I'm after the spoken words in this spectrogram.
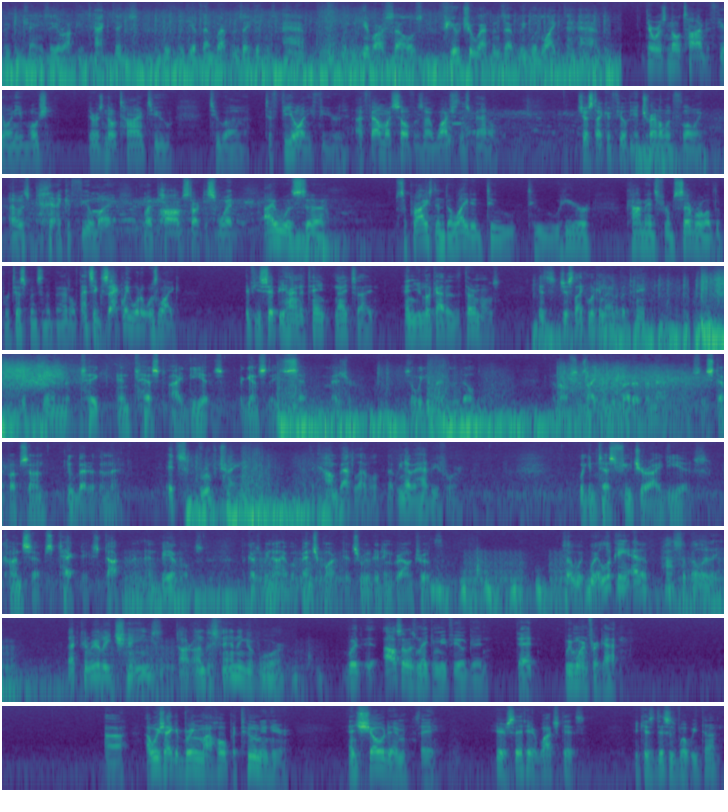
we can change the Iraqi tactics, we can give them weapons they didn't have, we can give ourselves future weapons that we would like to have. There was no time to feel any emotion. There was no time to to uh, to feel any fear. I found myself as I watched this battle, just I could feel the adrenaline flowing. I was I could feel my my palms start to sweat. I was uh, surprised and delighted to to hear comments from several of the participants in the battle. That's exactly what it was like. If you sit behind a tank night sight and you look out of the thermals, it's just like looking out of a tank. It can take and test ideas against a set measure. So we can measure the delta. If an says, I can do better than that, I say, step up, son, do better than that. It's group training at the combat level that we never had before. We can test future ideas, concepts, tactics, doctrine, and vehicles because we now have a benchmark that's rooted in ground truth. So we- we're looking at a possibility that can really change our understanding of war. What also is making me feel good that we weren't forgotten. Uh, I wish I could bring my whole platoon in here and show them, say, here, sit here, watch this, because this is what we done.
